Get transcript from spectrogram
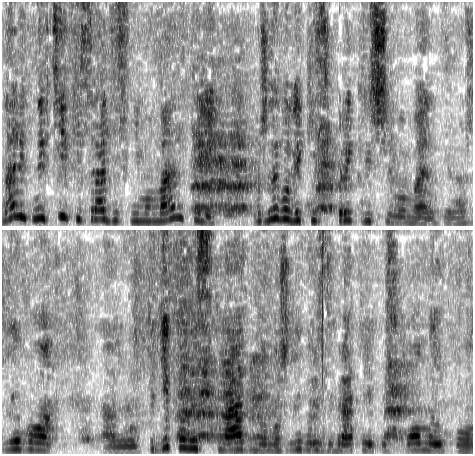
навіть не в ті якісь радісні моменти, можливо, в якісь прикріші моменти, можливо, ем, тоді, коли складно, можливо, розібрати якусь помилку.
